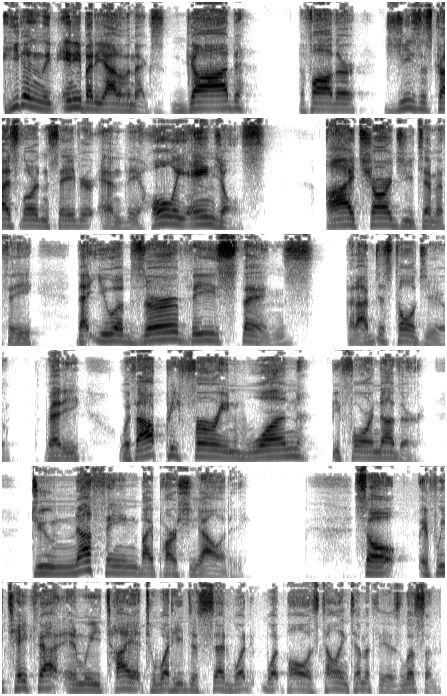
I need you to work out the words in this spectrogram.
he doesn't leave anybody out of the mix. God, the Father, Jesus Christ, Lord and Savior, and the holy angels. I charge you, Timothy, that you observe these things that I've just told you, ready, without preferring one before another. Do nothing by partiality. So if we take that and we tie it to what he just said, what, what Paul is telling Timothy is, listen,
